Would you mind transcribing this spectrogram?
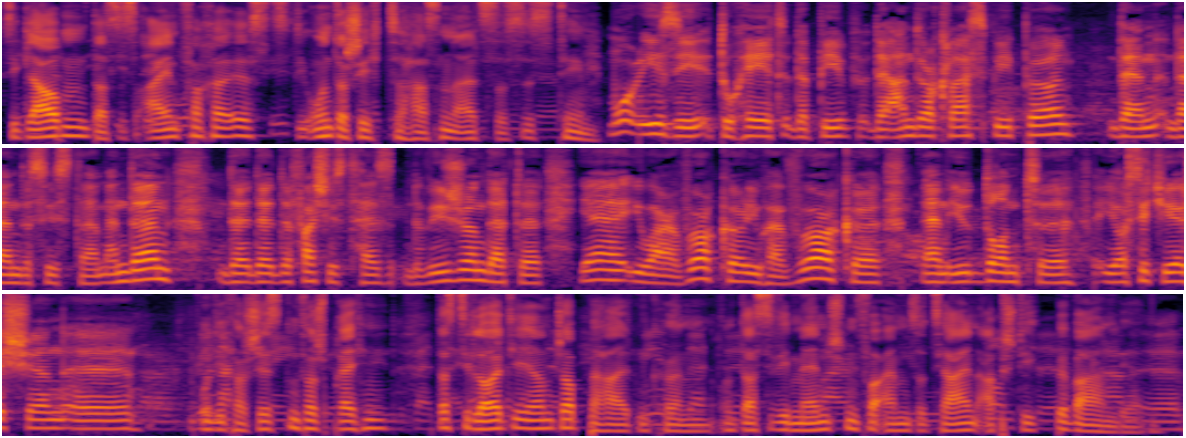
Sie glauben, dass es einfacher ist, die Unterschicht zu hassen als das System. More easy to hate the people, the underclass people than than the system. And then the the, the fascist has the vision that uh, yeah, you are a worker, you have work, uh, and you don't uh, your situation. Uh, und die Faschisten versprechen, dass die Leute ihren Job behalten können und dass sie die Menschen vor einem sozialen Abstieg bewahren werden.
